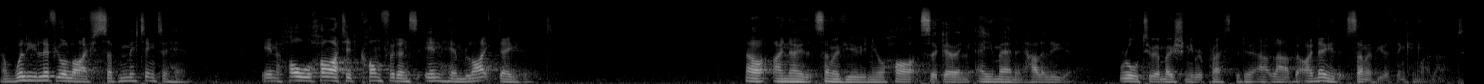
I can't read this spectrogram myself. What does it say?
And will you live your life submitting to him in wholehearted confidence in him, like David? Now, I know that some of you in your hearts are going, Amen and Hallelujah. We're all too emotionally repressed to do it out loud, but I know that some of you are thinking like that.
